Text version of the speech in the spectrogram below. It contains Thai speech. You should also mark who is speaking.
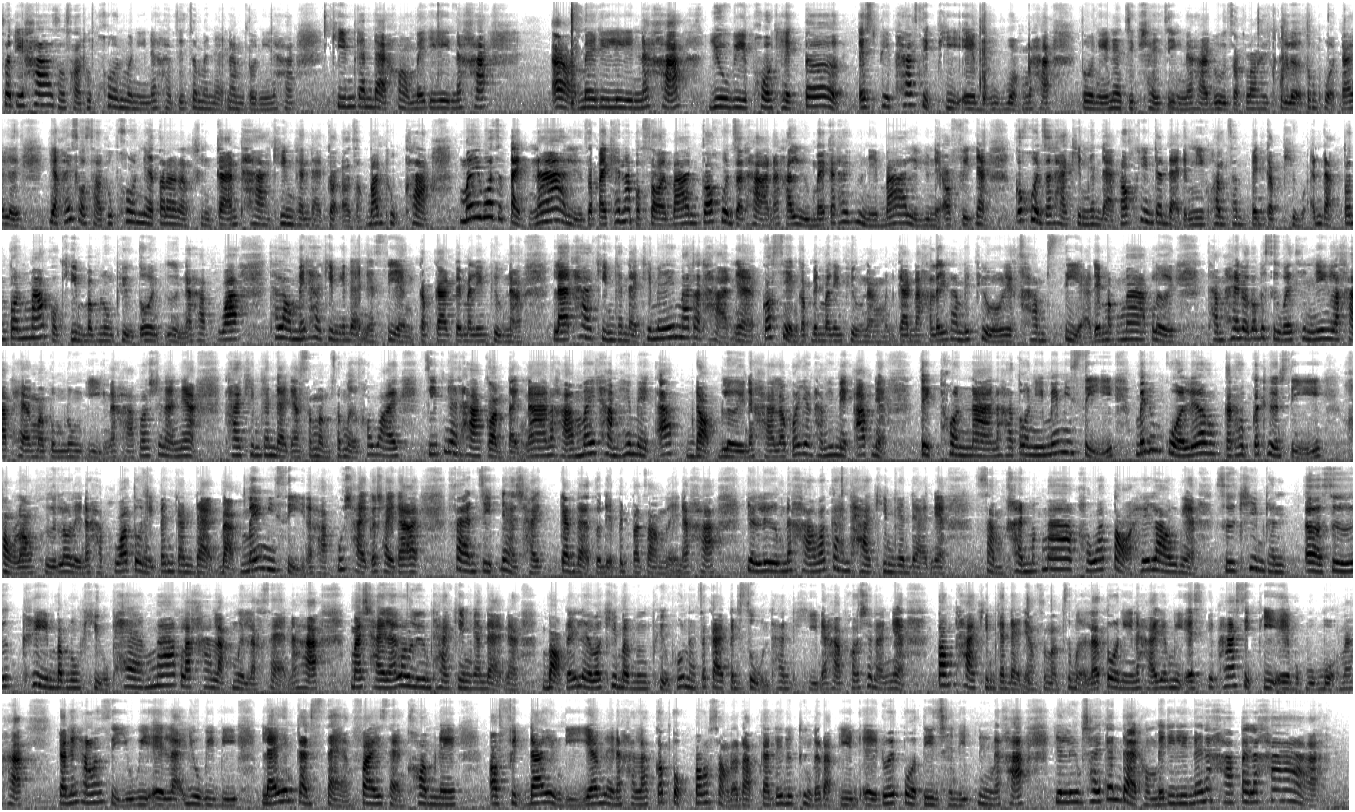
Speaker 1: สวัสดีค่ะสาวๆทุกคนวันนี้นะคะจิ๊จะมาแนะนำตัวนี้นะคะครีมกันแดดของเมดิลินนะคะ อ่า Maybelline นะคะ UV Protector SPF 50 PA บวกนะคะ ตัวนี้เนี่ยจิ๊บใช้จริงนะคะ ดูจากรอยคุณเลอะตรงขวดได้เลย อยากให้สาวๆทุกคนเนี่ยตระหนักถึงการทาครีมกันแดดก่อนออกจากบ้านทุกครั้ง ไม่ว่าจะแต่งหน้าหรือจะไปแค่หน้าปากซอยบ้านก็ควรจะทานะคะ หรือแม้กระทั่งอยู่ในบ้านหรืออยู่ในออฟฟิศเนี่ยก็ควรจะทาครีมกันแดดเพราะครีมกันแดดเนี่ยมีความจำเป็นกับผิวอันดับต้นๆมากกว่าครีมบำรุงผิวตัวอื่นๆนะคะ เพราะว่าถ้าเราไม่ทาครีมกันแดดเนี่ยเสี่ยงกับการเป็นมะเร็งผิวหนังและทาครีมกันแดดที่ไม่ได้มาตรฐานเนี่ยก็เสี่ยงกับเป็นมะเร็งผิวหนังเหมือนกันนะคะและจะทำให้ผิวเราเนี่ยคล้ำเสียได้มาก ๆ เลยทำให้เราต้องไปซื้อไวท์เทนนิ่งราคาแพงมาบำรุงอีกนะคะ เพราะฉะนั้นเนี่ยทาครีมกันแดดอย่างสม่ำเสมอเข้าไว้จิ๊บเนี่ยทาก่อนแต่งหน้านะคะ ไม่ทำให้เมคอัพดรอปเลยนะคะแล้วก็ยังทำให้เมคอัพเนี่ยติดทนนานนะคะ ตัวนี้ไม่มีสีไม่ต้องกลัวเรื่องกระทบกระเทือนสีของรองพื้นเราเลยนะคะ เพราะว่าตัวนี้เป็นกันแดดแบบไม่มีสีนะคะ ผู้ใช้ก็ใช้ได้แฟนจิ๊บเนี่ยใช้กันแดดตัวนี้เป็นประจำเลยนะคะ อย่าลืมนะคะว่าการทาครีมกันแดดเนี่ยสำคัญมากๆ เพราะว่าต่อให้เราเนี่ยซื้อครีมกันเออซื้อครีมบำรุงผิวแพงมากราคาหลักหมื่นหลักแสนนะคะ มาใช้แล้วเราลืมทาครีมกันแดดเนี่ยบอกได้เลยว่าครีมบำรุงผิวพวกนั้นจะกลายเป็นศูนย์ทันทีนะคะ เพราะฉะนั้นเนี่ยต้องทาครีมกันแดดอย่างสม่ำเสมอและตัวนี้นะคะ ยังมี SPF 50 PA บวกบวกนะคะกันได้ทั้งรังสี UVA และ UVB และยังกันแสงไฟแสงคอมในออฟฟิศได้อย่างดีเยี่ยมเลยนะคะ แล้วก็ปกป้องสองระดับการได้ลึกถึงระดับ DNA ด้วยโปรตีนชนิดหนึ่งนะคะ อย่าลืมใช้กันแดดของเมดิลินด้วยนะคะ ไปละค่ะ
